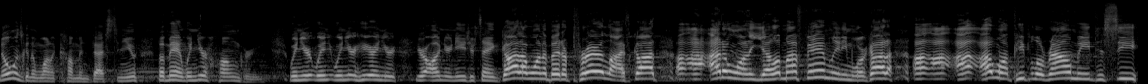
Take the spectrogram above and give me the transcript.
No one's going to want to come invest in you. But man, when you're hungry, when you're, when, when you're here and you're, you're on your knees, you're saying, God, I want a better prayer life. God, I, I, I don't want to yell at my family anymore. God, I, I, I want people around me to see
